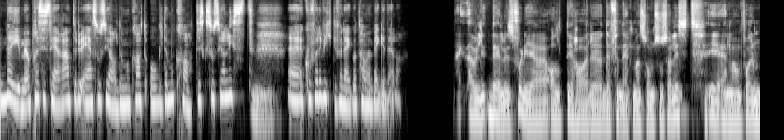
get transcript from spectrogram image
nøye med å presisere at du er sosialdemokrat og demokratisk sosialist. Mm. Eh, hvorfor er det viktig for deg å ta med begge deler? Det er vel delvis fordi jeg alltid har definert meg som sosialist i en eller annen form.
